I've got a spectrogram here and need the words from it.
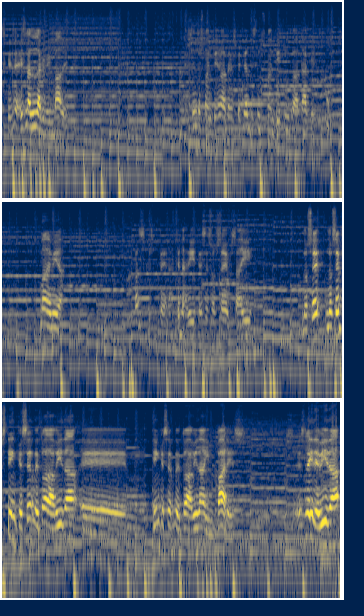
Es que es la duda que me invade. 349 de ataque especial, 345 de ataque. Madre mía. espera, ¿qué narices esos EPs ahí? Los, e, los EPs tienen que ser de toda la vida... Eh, tienen que ser de toda la vida impares. Es ley de vida,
